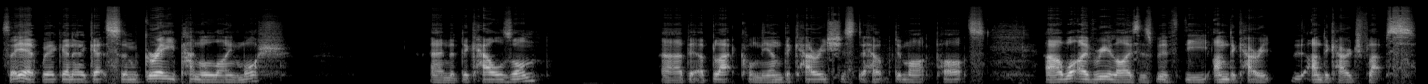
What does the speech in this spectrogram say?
So yeah we're gonna get some grey panel line wash and the decals on. Uh, a bit of black on the undercarriage just to help demark parts. Uh, what I've realised is with the undercarriage, the undercarriage flaps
